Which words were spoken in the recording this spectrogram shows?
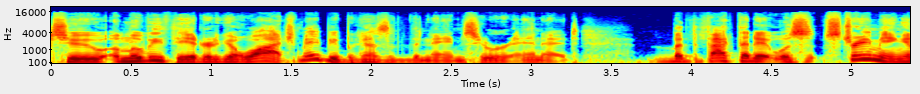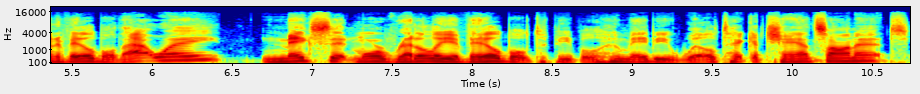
to a movie theater to go watch, maybe because of the names who are in it. But the fact that it was streaming and available that way makes it more readily available to people who maybe will take a chance on it.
